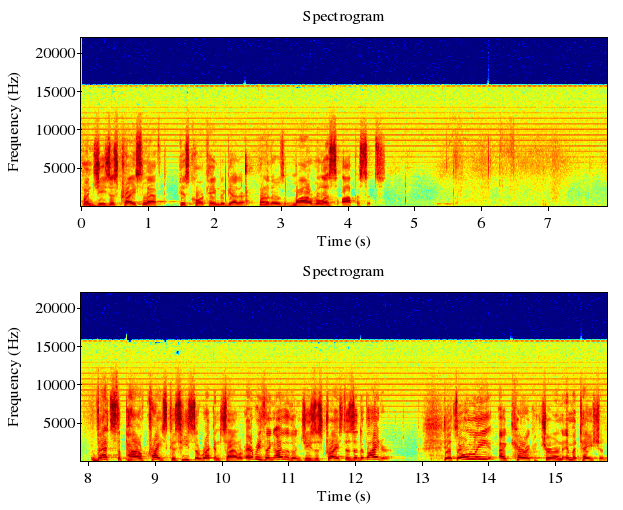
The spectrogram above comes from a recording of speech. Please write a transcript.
When Jesus Christ left, his corps came together. One of those marvelous opposites. That's the power of Christ because he's the reconciler. Everything other than Jesus Christ is a divider. It's only a caricature, an imitation,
